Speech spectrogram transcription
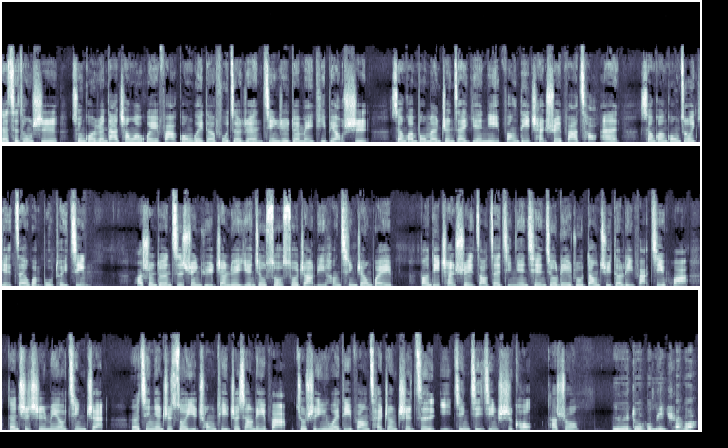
在此同时，全国人大常委会法工委的负责人近日对媒体表示，相关部门正在研拟房地产税法草案，相关工作也在稳步推进。华盛顿资讯与战略研究所所长李恒清认为。房地产税早在几年前就列入当局的立法计划，但迟迟没有进展。而今年之所以重提这项立法，就是因为地方财政赤字已经几近失控。他说：“因为政府没钱了，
